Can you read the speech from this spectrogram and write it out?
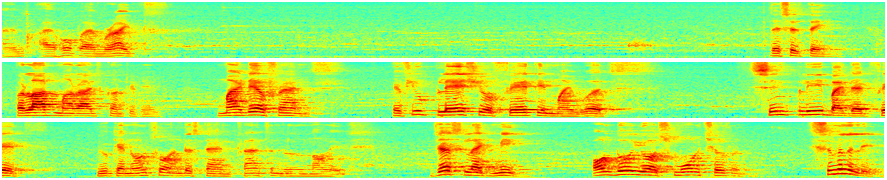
And I hope I am right. This is the thing. Prahlad Maharaj continued, My dear friends, if you place your faith in my words, simply by that faith you can also understand transcendental knowledge. Just like me, although you are small children, similarly,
